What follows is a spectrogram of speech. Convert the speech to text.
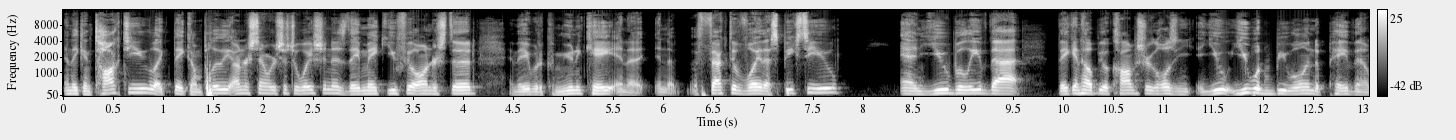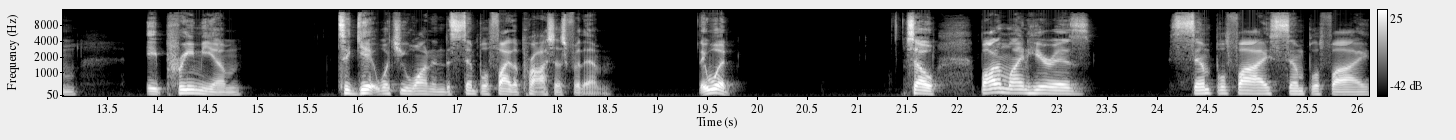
and they can talk to you, like they completely understand what your situation is, they make you feel understood and they're able to communicate in a, in an effective way that speaks to you. And you believe that they can help you accomplish your goals and you, you would be willing to pay them a premium to get what you want and to simplify the process for them. They would. So, bottom line here is simplify, simplify,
